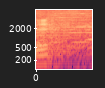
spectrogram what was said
it.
